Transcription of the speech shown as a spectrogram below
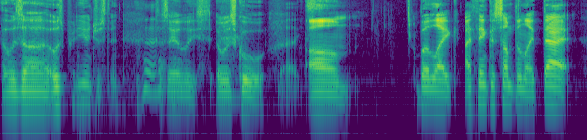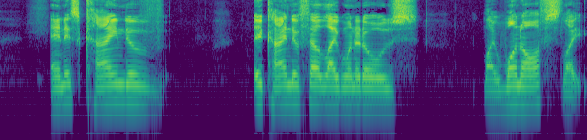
it was. Uh, it was pretty interesting to say the least. It was cool. Facts. Um, but like I think of something like that, and it's kind of, it kind of felt like one of those, like one offs. Like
